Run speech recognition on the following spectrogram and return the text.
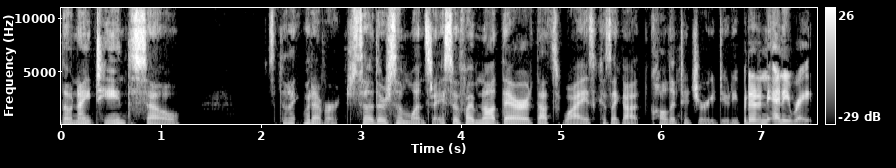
the 19th so so the night, whatever. So there's some Wednesday. So if I'm not there, that's wise because I got called into jury duty. But at any rate,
